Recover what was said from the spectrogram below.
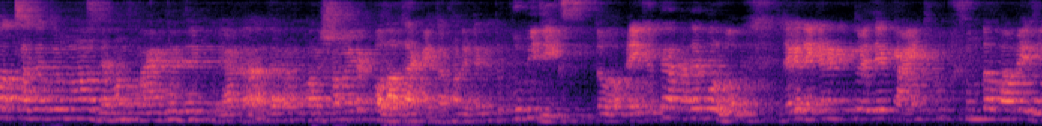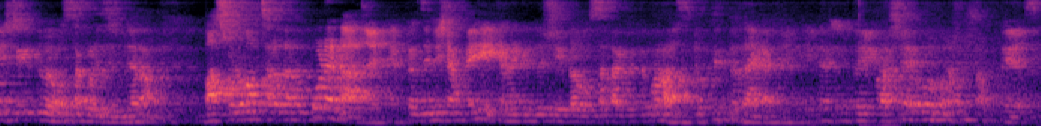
বাচ্চাদের জন্য যেমন ক্লায়েন্টের যে ইয়াটা যেমন অনেক সময় এটা খোলা থাকে, তখন এটা কিন্তু খুবই তো এই ক্ষেত্রে আপনাদের বলব, দেখেন এখানে কিন্তু এই যে ক্লায়েন্ট খুব সুন্দরভাবে এই জিনিসটা কিন্তু ব্যবস্থা করেছেন যেন বা ছোট বাচ্চারা যেন পড়ে না যায়। একটা জিনিস আপনি এখানে কিন্তু সেই ব্যবস্থাটা কিন্তু করা আছে প্রত্যেকটা জায়গাতে এটা কিন্তু এই পাশে এবং পাশে সবটাই আছে।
